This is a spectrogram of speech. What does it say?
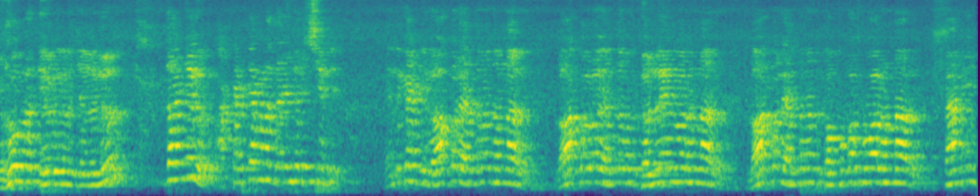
యహోవా దేవుడి గల జనులు ధన్యులు. అక్కడికే మన ధన్యులు వచ్చింది. ఎందుకంటే ఈ లోకంలో ఎంతమంది ఉన్నారు? లోకంలో ఎంతమంది గొల్లైన వారు ఉన్నారు? లోకంలో ఎంతమంది గొప్ప గొప్ప వాళ్ళు ఉన్నారు? కానీ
